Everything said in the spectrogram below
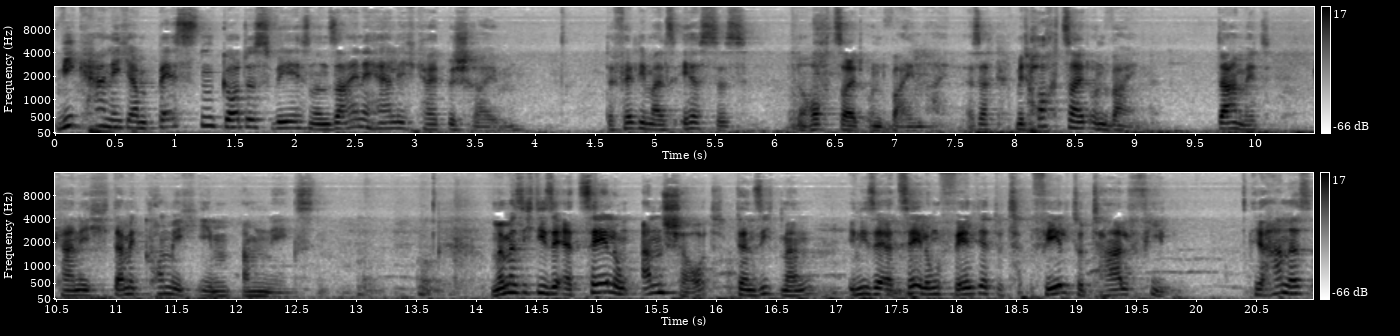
wie kann ich am besten Gottes Wesen und seine Herrlichkeit beschreiben? Da fällt ihm als erstes eine Hochzeit und Wein ein. Er sagt, mit Hochzeit und Wein, damit kann ich, damit komme ich ihm am nächsten. Und wenn man sich diese Erzählung anschaut, dann sieht man, in dieser Erzählung fehlt, fehlt total viel. Johannes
